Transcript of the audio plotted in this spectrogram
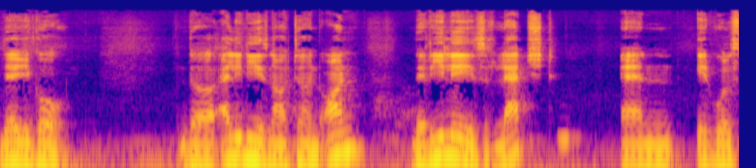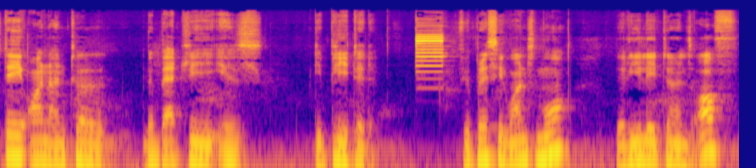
There you go the LED is now turned on the relay is latched and it will stay on until the battery is depleted. If you press it once more the relay turns off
